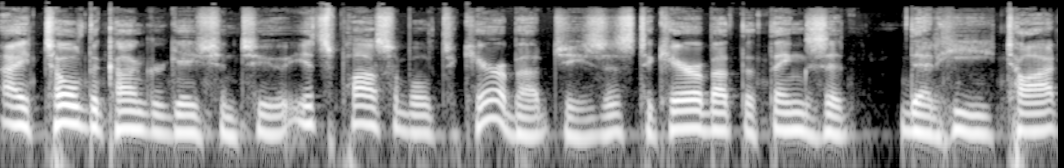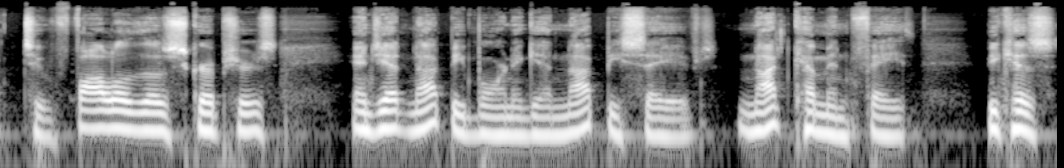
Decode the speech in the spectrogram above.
I told the congregation too, it's possible to care about Jesus, to care about the things that, that he taught, to follow those scriptures, and yet not be born again, not be saved, not come in faith. Because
